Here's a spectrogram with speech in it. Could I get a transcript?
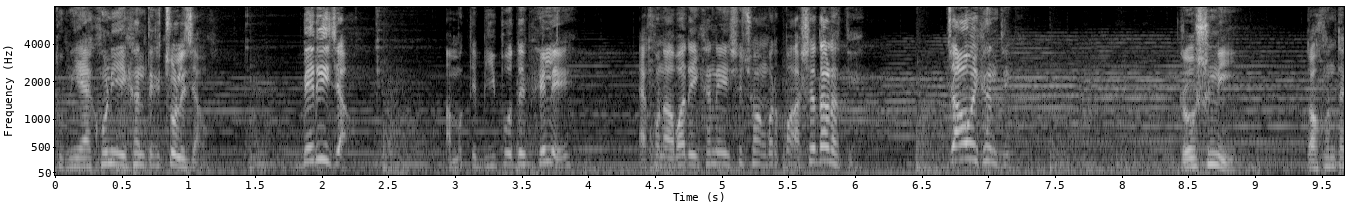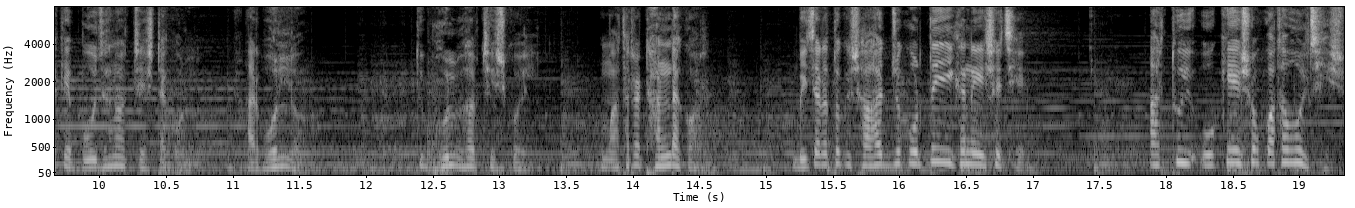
তুমি এখনই এখান থেকে চলে যাও। বেরিয়ে যাও। আমাকে বিপদে ফেলে এখন আবার এখানে এসেছ আমার পাশে দাঁড়াতে। যাও এখান থেকে। রোশনি তখন তাকে বোঝানোর চেষ্টা করল আর বলল, তুই ভুল ভাবছিস কোয়েল। মাথাটা ঠান্ডা কর। বেচারা তোকে সাহায্য করতেই এখানে এসেছে। আর তুই ওকে এসব কথা বলছিস?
